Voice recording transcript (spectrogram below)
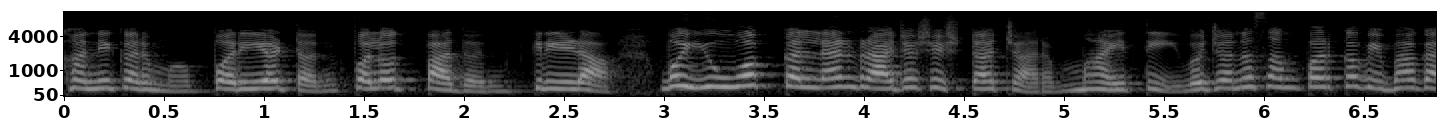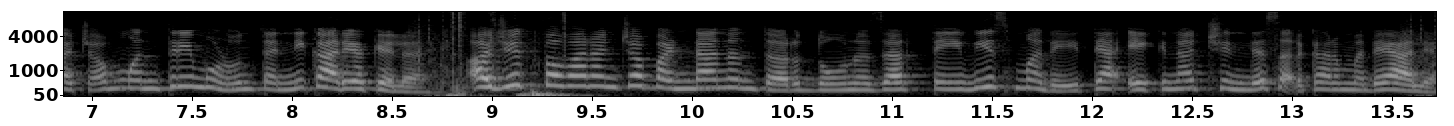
खनिकर्म पर्यटन फलोत्पादन क्रीडा व युवक कल्याण राजशिष्टाचार माहिती व जनसंपर्क विभागाच्या मंत्री म्हणून त्यांनी कार्य केलं आहे अजित पवारांच्या बंडानंतर दोन हजार तेवीसमध्ये त्या एकनाथ शिंदे सरकारमध्ये आल्या.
